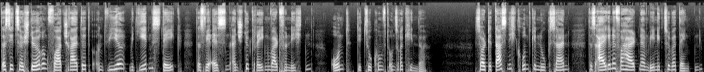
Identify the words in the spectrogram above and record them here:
dass die Zerstörung fortschreitet und wir mit jedem Steak, das wir essen, ein Stück Regenwald vernichten und die Zukunft unserer Kinder. Sollte das nicht Grund genug sein, das eigene Verhalten ein wenig zu überdenken?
